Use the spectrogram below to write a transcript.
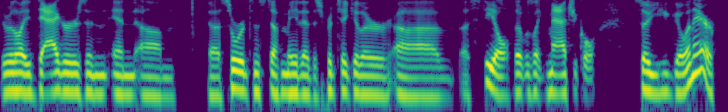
there were like daggers and and um, uh, swords and stuff made of this particular uh, uh, steel that was like magical. So you could go in there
